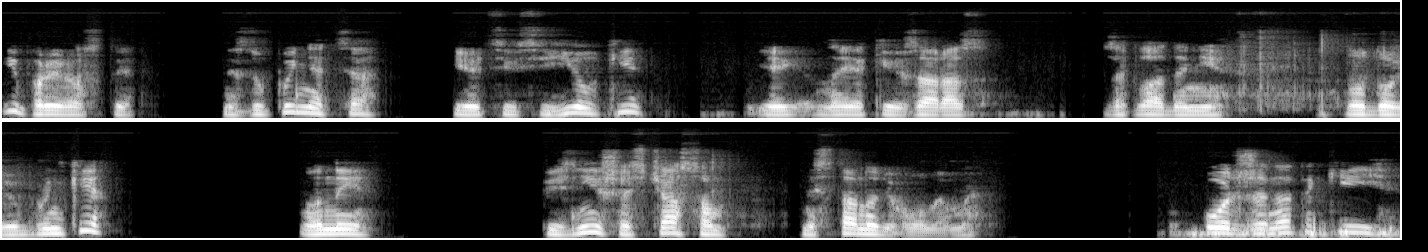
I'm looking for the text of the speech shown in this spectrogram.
і прирости не зупиняться. І оці всі гілки, на яких зараз закладені плодові бруньки, вони пізніше з часом не стануть голими. Отже, на такій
